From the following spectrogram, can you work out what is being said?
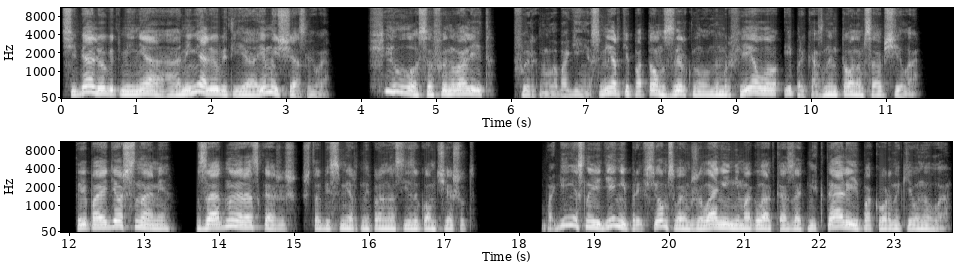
себя любит меня, а меня любит я, и мы счастливы». «Философ-инвалид», — фыркнула богиня смерти, потом зыркнула на Морфиэллу и приказным тоном сообщила. «Ты пойдешь с нами. Заодно и расскажешь, что бессмертные про нас языком чешут». Богиня сновидений при всем своем желании не могла отказать Мигтале и покорно кивнула.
